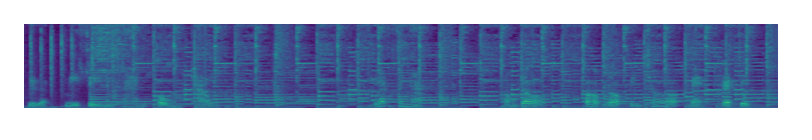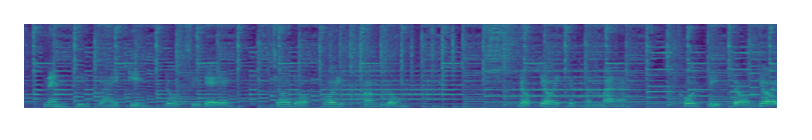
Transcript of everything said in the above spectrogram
เปลือกมีสีน้ำตาลอมเทาลักษณะของดอก ออกดอกเป็นช่อแบบกระจุก แน่นที่ปลายกิ่ง ดอกสีแดง ช่อดอกห้อยคว่ำลง ดอกย่อยจำนวนมาก โคนปลีบดอกย่อย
